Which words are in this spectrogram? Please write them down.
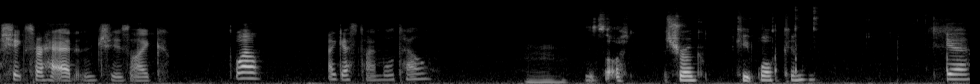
shakes her head and she's like, "Well, I guess time will tell." Mm. Sort of shrug, keep walking. Yeah.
